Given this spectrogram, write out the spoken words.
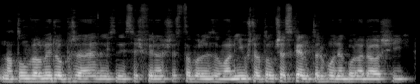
na tom velmi dobře, nejsi finančně stabilizovaný už na tom českém trhu nebo na dalších,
